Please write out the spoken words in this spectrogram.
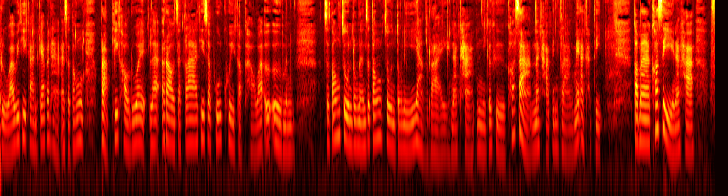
หรือว่าวิธีการแก้ปัญหาอาจจะต้องปรับที่เขาด้วย และเราจะกล้าที่จะพูดคุยกับเขาว่าเออเออมัน จะต้องจูนตรงนั้นจะต้องจูนตรงนี้อย่างไรนะคะอันนี้ก็คือข้อ 3 นะคะ เป็นกลางไม่อคติ ต่อมาข้อ 4 นะคะ โฟ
